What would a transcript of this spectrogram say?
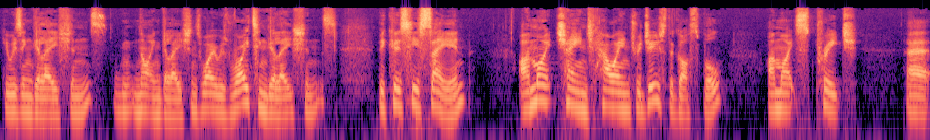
he was in Galatians, not in Galatians, why he was writing Galatians, because he's saying, I might change how I introduce the gospel. I might preach uh,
